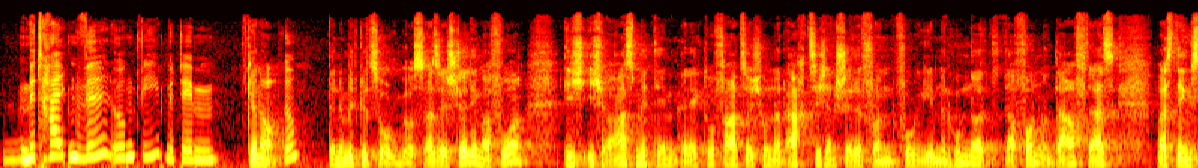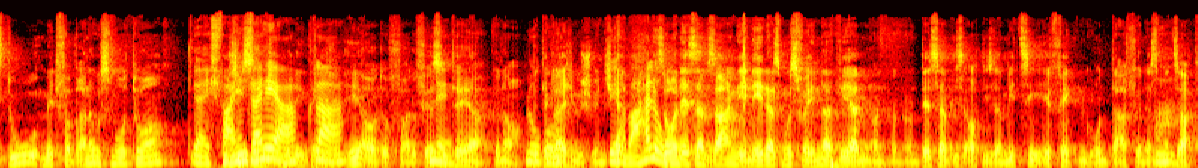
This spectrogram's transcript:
mithalten will irgendwie mit dem... Genau. So? Wenn du mitgezogen wirst. Also stell dir mal vor, ich, ich ras mit dem Elektrofahrzeug 180 anstelle von vorgegebenen 100 davon und darf das. Was denkst du mit Verbrennungsmotor? Ja, ich fahr Du siehst ja nicht hinterher, unbedingt, wenn klar. ich ein E-Auto fahre. Du fährst Nee. hinterher, genau. Logo. Mit der gleichen Geschwindigkeit. Ja, aber hallo. So, und deshalb sagen die, nee, das muss verhindert werden. Und, und, und deshalb ist auch dieser Mitzieh-Effekt ein Grund dafür, dass Ah. man sagt,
